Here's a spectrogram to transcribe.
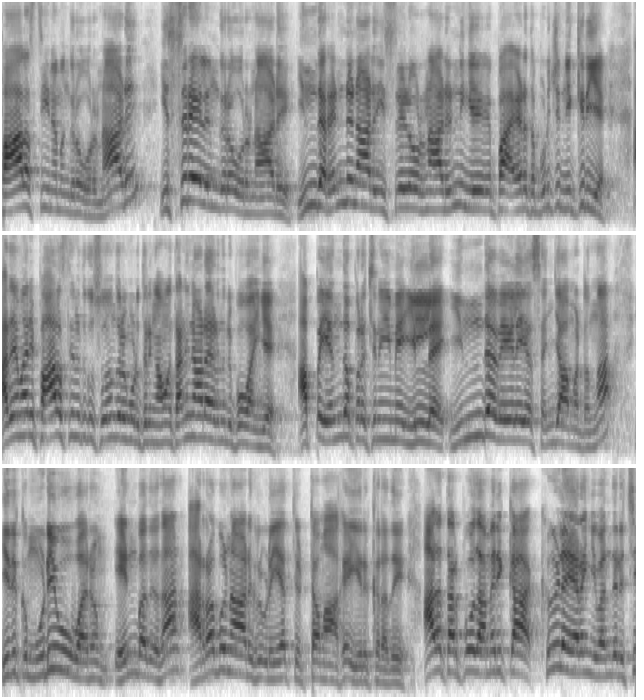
பாலஸ்தீனம் என்கிற ஒரு நாடு இஸ்ரேல் என்கிற ஒரு நாடு. இந்த ரெண்டு நாடு இஸ்ரேல் ஒரு நாடுன்னு நீங்கள் பா- இடத்த பிடிச்சி நிக்கிறீங்க. அதே மாதிரி பாலஸ்தீனத்துக்கு சுதந்திரம் கொடுத்துருங்க. அவங்க தனிநாடாக இருந்துட்டு போவாங்க. அப்போ எந்த பிரச்சனையுமே இல்லை. இந்த வேலையை செஞ்சால் மட்டும்தான் இதுக்கு முடிவு வரும். என்பதுதான் அரபு நாடுகளுடைய திட்டமாக இருக்கிறது. அதை தற்போது அமெரிக்கா கீழே இறங்கி வந்துருச்சு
